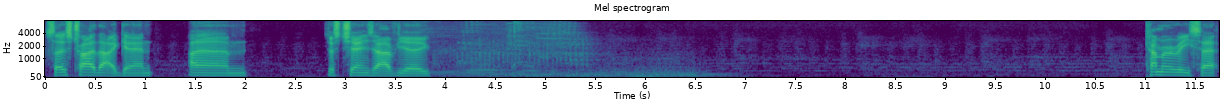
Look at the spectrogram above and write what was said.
So let's try that again. Um, just change our view. Camera reset.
